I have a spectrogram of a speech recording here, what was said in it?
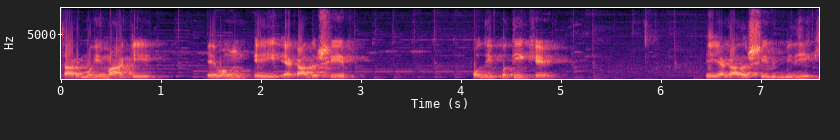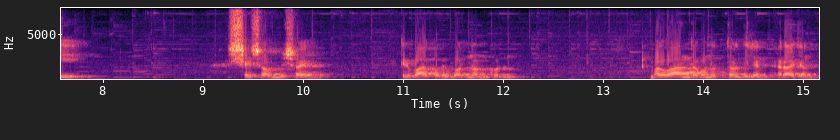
তার মহিমা কি, এবং এই একাদশীর অধিপতি কে? এই একাদশীর বিধি কি? সেসব বিষয়ে কৃপা করে বর্ণন করুন। ভগবান তখন উত্তর দিলেন, রাজন,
